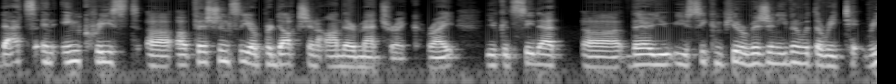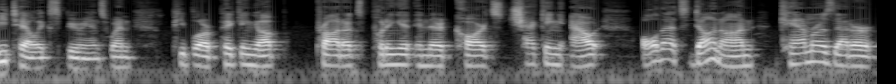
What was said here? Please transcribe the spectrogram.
that's an increased uh, efficiency or production on their metric, right? You could see that uh, there. You you see computer vision even with the reta- retail experience when people are picking up products, putting it in their carts, checking out. All that's done on cameras that are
